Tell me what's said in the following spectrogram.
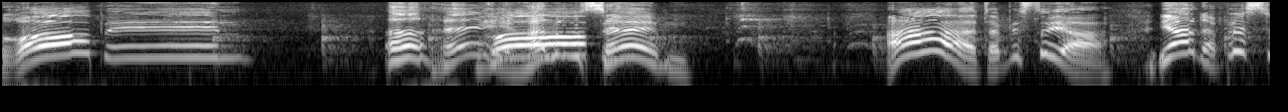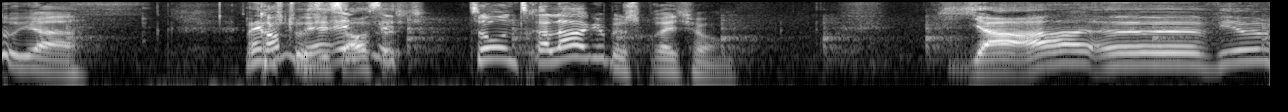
Robin! Oh, hey, Robin! hallo Sam. Ah, da bist du ja. Ja, da bist du ja. Mensch, Kommen du siehst aus. zu unserer Lagebesprechung. Ja, äh, wir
